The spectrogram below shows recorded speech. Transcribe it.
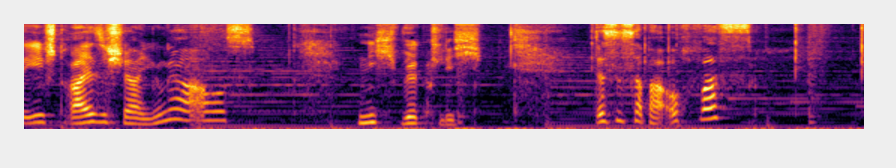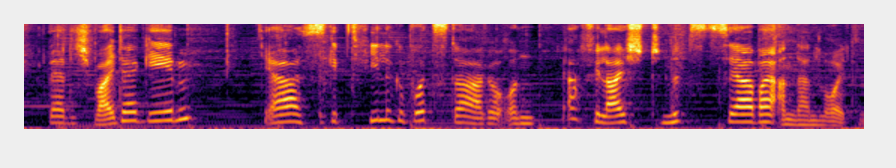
sehe ich 30 Jahre jünger aus? Nicht wirklich. Das ist aber auch was, werde ich weitergeben. Ja, es gibt viele Geburtstage und ja, vielleicht nützt es ja bei anderen Leuten.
